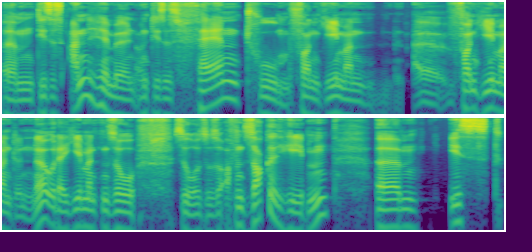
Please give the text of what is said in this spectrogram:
ähm, dieses Anhimmeln und dieses Fantum von jemand, äh, von jemanden, ne, oder jemanden so, so, so, so auf den Sockel heben, ähm, ist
